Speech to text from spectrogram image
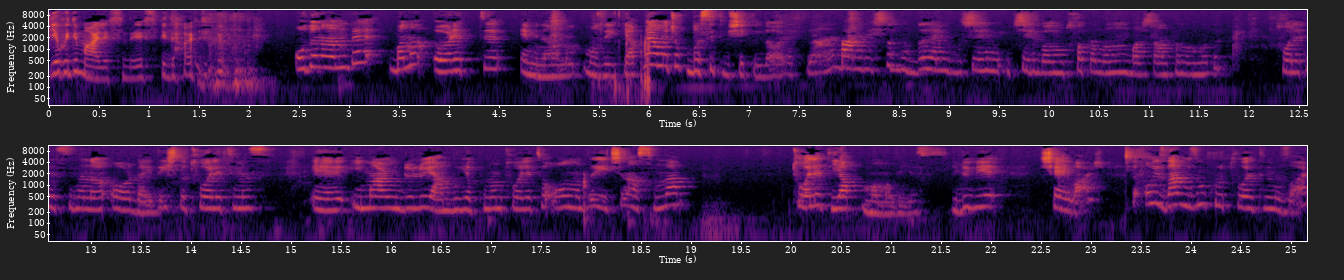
Yahudi mahallesindeyiz bir daha. O dönemde bana öğretti Emine Hanım mozaik yapmayı ama çok basit bir şekilde öğretti yani. Ben de işte burada hem dışı hem içeri böyle mutfak alanını baştan tanımladık. Tuvalet eskiden oradaydı. İşte tuvaletimiz e, imar müdürlüğü yani bu yapının tuvaleti olmadığı için aslında tuvalet yapmamalıyız gibi bir şey var. İşte o yüzden bizim kuru tuvaletimiz var.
